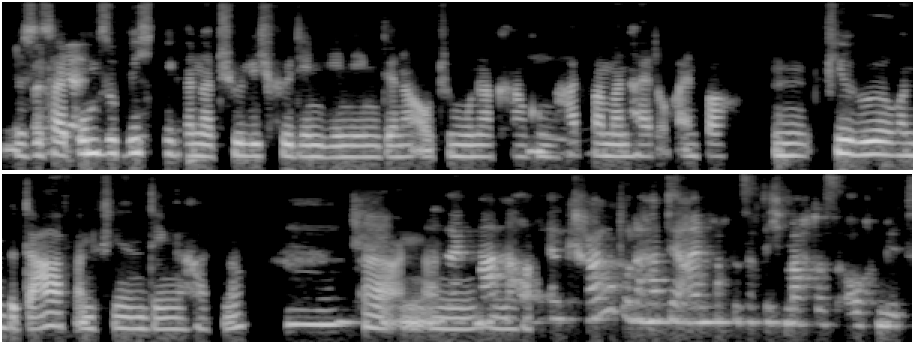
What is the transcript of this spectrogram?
das ist halt umso wichtiger natürlich für denjenigen, der eine Autoimmunerkrankung mhm. hat, weil man halt auch einfach einen viel höheren Bedarf an vielen Dingen hat. Ne? Mhm. Äh, an, an, ist dein Mann auch erkrankt oder hat der einfach gesagt, ich mache das auch mit?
